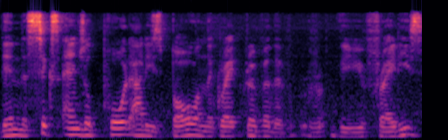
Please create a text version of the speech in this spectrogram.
Then the sixth angel poured out his bowl on the great river, the, the Euphrates,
